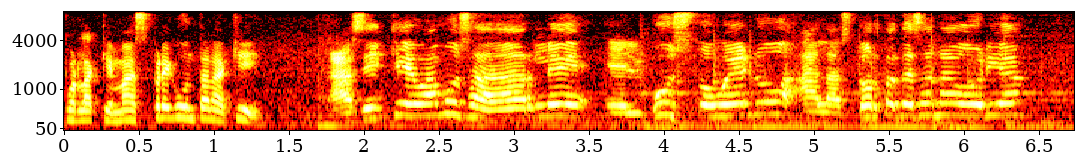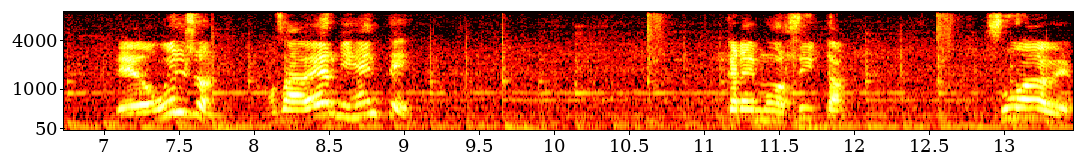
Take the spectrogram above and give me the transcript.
por la que más preguntan aquí. Así que vamos a darle el gusto bueno a las tortas de zanahoria de Don Wilson. Vamos a ver, mi gente. Cremosita, suave,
